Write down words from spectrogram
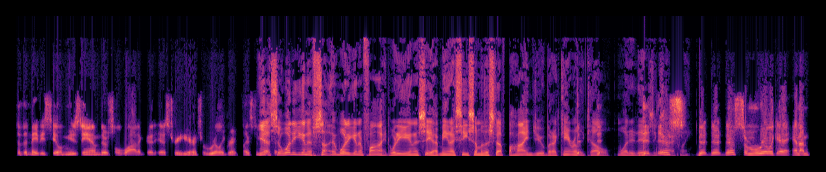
to the Navy SEAL Museum. There's a lot of good history here. It's a really great place to visit. Yeah. visit. So what are you gonna what are you gonna find? What are you gonna see? I mean, I see some of the stuff behind you, but I can't really tell what it is there's, exactly. there, there- there's some really good, and I'm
